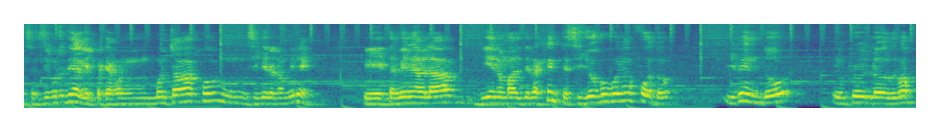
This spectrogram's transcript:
Entonces, para que haga un buen trabajo, ni siquiera lo miré. Eh, también hablaba bien o mal de la gente. Si yo hago buena foto y vendo, los demás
